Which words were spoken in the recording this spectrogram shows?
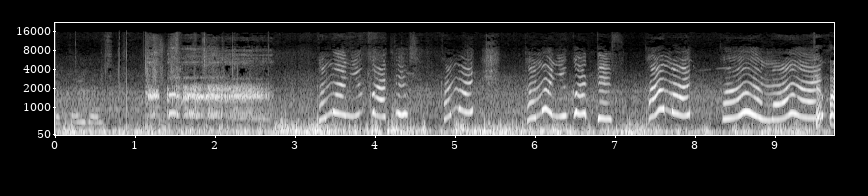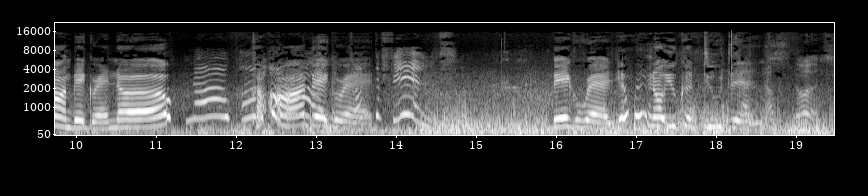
out of. Come on, you got this. Come on. Come on, you got this. Come on. Come on. Come on, Big Red. No. No, come, Come on, Big Red. Jump the fence. Big Red. You didn't know you could do this. Does.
